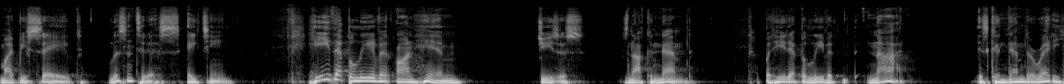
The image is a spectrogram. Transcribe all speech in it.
might be saved. Listen to this 18. He that believeth on him, Jesus, is not condemned, but he that believeth not is condemned already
